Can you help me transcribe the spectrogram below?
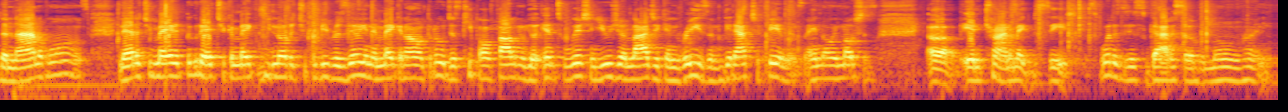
The nine of wands. Now that you made it through that, you can make you know that you can be resilient and make it on through. Just keep on following your intuition. Use your logic and reason. Get out your feelings. Ain't no emotions uh, in trying to make decisions. What is this goddess of the moon, honey?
